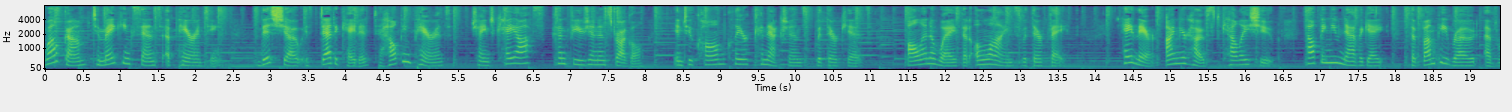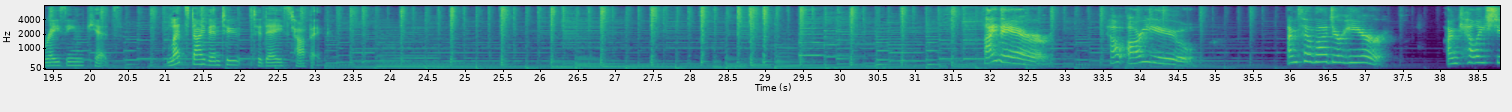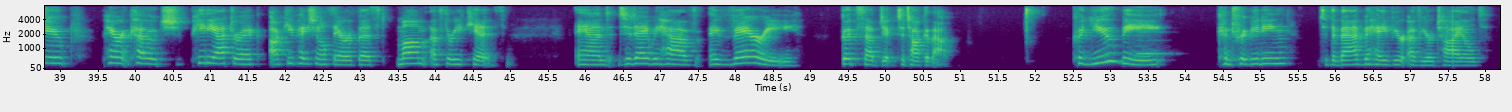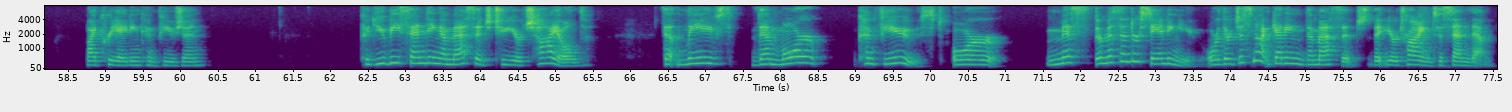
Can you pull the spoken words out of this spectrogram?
Welcome to Making Sense of Parenting. This show is dedicated to helping parents change chaos, confusion, and struggle into calm, clear connections with their kids, all in a way that aligns with their faith. Hey there, I'm your host, Kelly Shoup, helping you navigate the bumpy road of raising kids. Let's dive into today's topic. Hi there. How are you? I'm so glad you're here. I'm Kelly Shoup, parent coach, pediatric occupational therapist, mom of three kids. And today we have a very good subject to talk about. Could you be contributing to the bad behavior of your child by creating confusion? Could you be sending a message to your child that leaves them more confused or miss they're misunderstanding you or they're just not getting the message that you're trying to send them?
